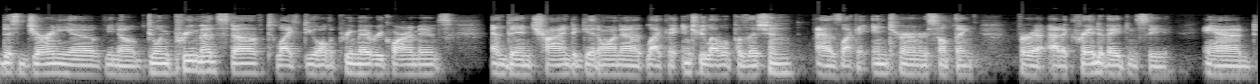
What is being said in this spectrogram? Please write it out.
this journey of you know doing pre med stuff to like do all the pre med requirements, and then trying to get on at like an entry level position as like an intern or something for at a creative agency, and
